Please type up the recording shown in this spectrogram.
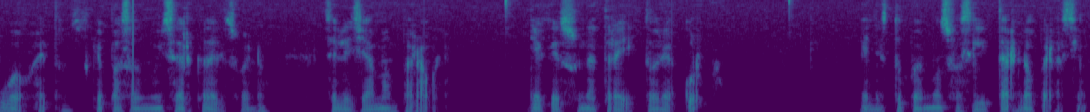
u objetos que pasan muy cerca del suelo se les llaman parábola, ya que es una trayectoria curva. En esto podemos facilitar la operación,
